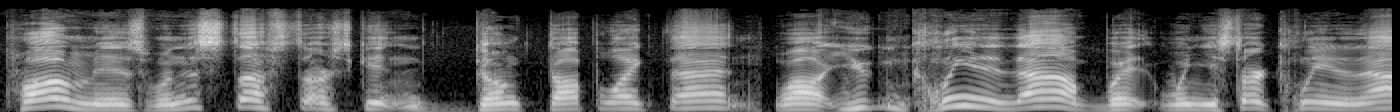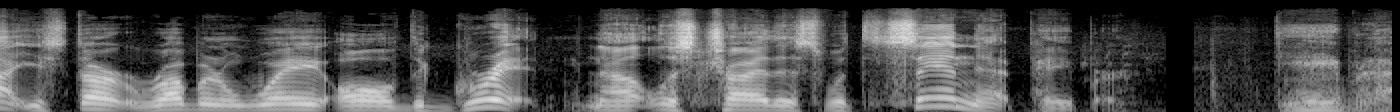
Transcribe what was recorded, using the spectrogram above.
Problem is when this stuff starts getting gunked up like that, well, you can clean it out, but when you start cleaning it out, you start rubbing away all the grit. Now let's try this with sand net paper. Diablo.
